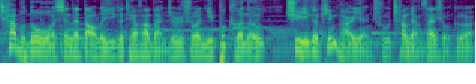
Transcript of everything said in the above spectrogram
差不多，我现在到了一个天花板，就是说你不可能去一个拼盘演出唱两三首歌，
